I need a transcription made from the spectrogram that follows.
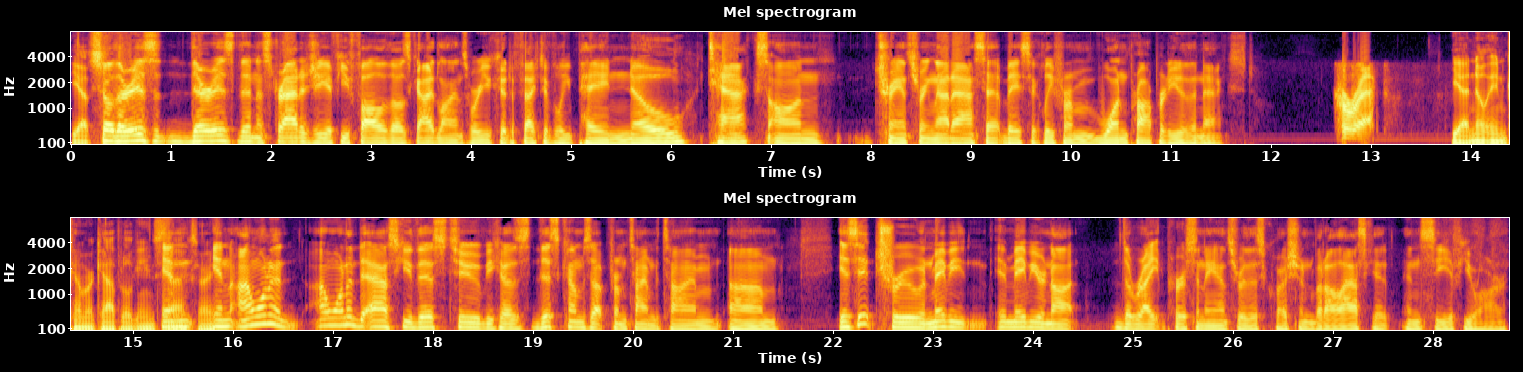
Yep. So there is there is then a strategy if you follow those guidelines where you could effectively pay no tax on transferring that asset basically from one property to the next. Correct. Yeah, no income or capital gains And tax, right? and I wanted I wanted to ask you this too because this comes up from time to time. Um, is it true? And maybe and maybe you're not the right person to answer this question, but I'll ask it and see if you are.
